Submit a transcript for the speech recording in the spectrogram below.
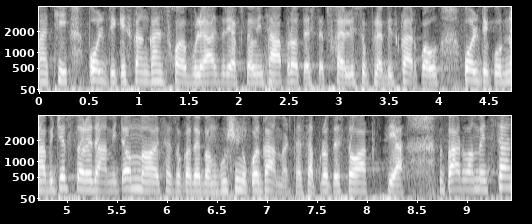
მათი პოლიტიკისგან განსხვავებული აზრი აქვს და ვინც აპროტესტებს ხელისუფლების გარკვეულ პოლიტიკურ ნაბიჯებს სწორედ ამიტომ საზოგადოებამ გუშინ უკვე გამართა საპროტესტო აქცია. პარლამენტთან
